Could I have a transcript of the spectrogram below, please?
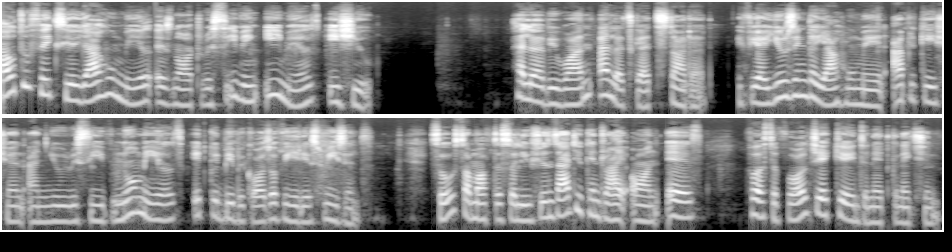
How to fix your Yahoo Mail is not receiving emails issue. Hello everyone and let's get started. If you are using the Yahoo Mail application and you receive no mails, it could be because of various reasons. So some of the solutions that you can try on is first of all check your internet connection.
